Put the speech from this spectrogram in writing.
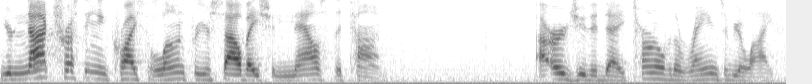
you're not trusting in Christ alone for your salvation, now's the time. I urge you today, turn over the reins of your life.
